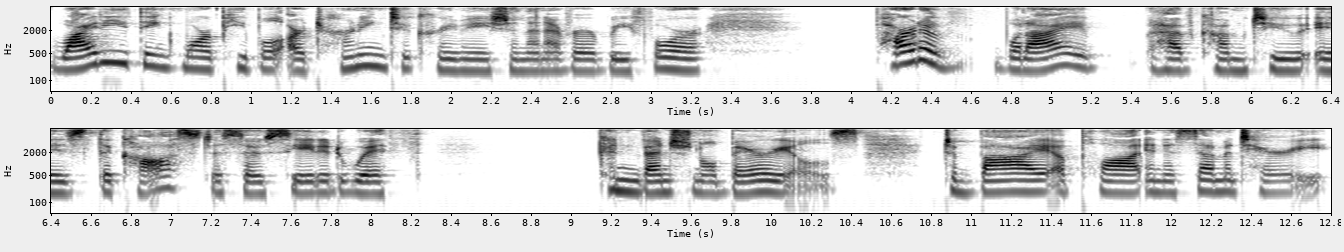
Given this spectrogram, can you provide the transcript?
why do you think more people are turning to cremation than ever before? Part of what i have come to is the cost associated with conventional burials to buy a plot in a cemetery,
